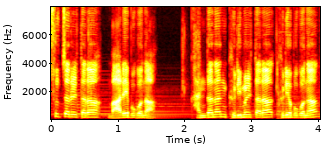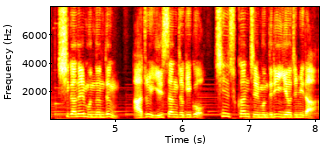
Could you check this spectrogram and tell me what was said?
숫자를 따라 말해보거나 간단한 그림을 따라 그려보거나 시간을 묻는 등 아주 일상적이고 친숙한 질문들이 이어집니다.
